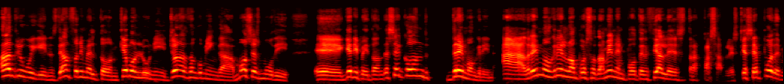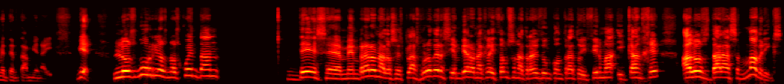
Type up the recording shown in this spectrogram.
Andrew Wiggins, de Anthony Melton, Kevin Looney, Jonathan Kuminga, Moses Moody, eh, Gary Payton de Second, Draymond Green. A Draymond Green lo han puesto también en potenciales traspasables, que se puede meter también ahí. Bien, los Warriors nos cuentan desmembraron a los Splash Brothers y enviaron a Clay Thompson a través de un contrato y firma y canje a los Dallas Mavericks.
